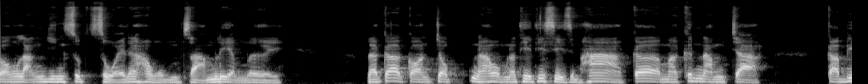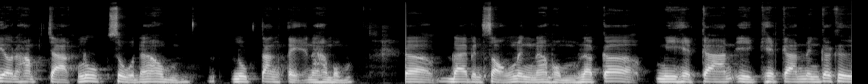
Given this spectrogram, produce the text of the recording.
กองหลังยิงสุดสวยนะครับผมสามเหลี่ยมเลย แล้วก็ก่อนจบนะครับผมนาทีที่ 45 ก็มาขึ้นนำจาก กาเบียลนะครับ จากลูกสูตรนะครับผมลูกตั้งเตะนะครับผม ก็ได้เป็น2-1นะครับผม แล้วก็มีเหตุการณ์อีกเหตุการณ์หนึ่งก็คือ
